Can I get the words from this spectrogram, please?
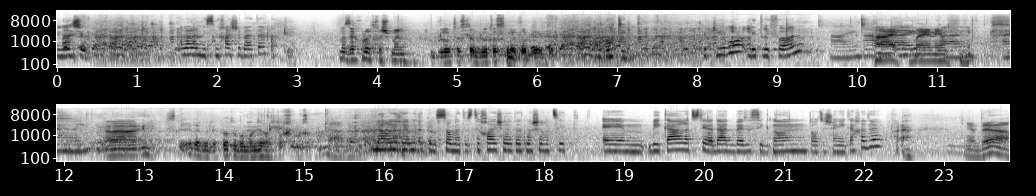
משהו. אלון, אני שמחה שבאת. מה זה, איך הוא לא התחשמל? בלוטוס לבלוטוס מבודד. רובוטים. תכירו, ליטריפון. היי. היי, מה העניינים? היי, עמרי. היי. סגרי דוד לפלוטו במונדיאל, פרחים אחריו. נאור יביים את הפרסומת, אז את יכולה לשאול אותה את מה שרצית. אמ, בעיקר רציתי לדעת באיזה סגנון אתה רוצה שאני אקח את זה. אני יודע.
